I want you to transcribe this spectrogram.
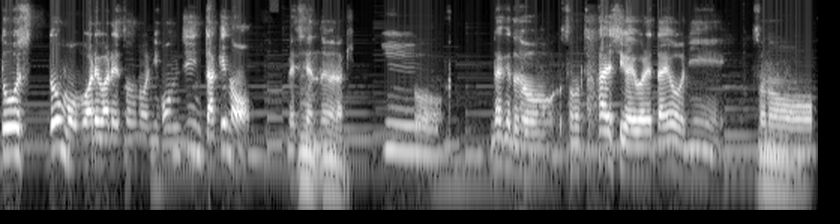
どうしどうも我々その日本人だけの目線のような気がうん。だけど、その大使が言われたように、その、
